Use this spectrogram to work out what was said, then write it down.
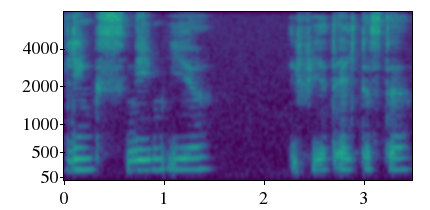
Links neben ihr die viertälteste.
